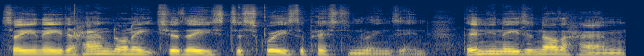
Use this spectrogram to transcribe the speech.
So you need a hand on each of these to squeeze the piston rings in. Then you need another hand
